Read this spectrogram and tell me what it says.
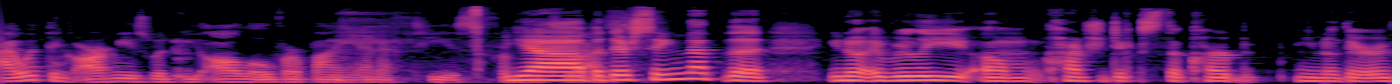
I would think armies would be all over buying NFTs. Yeah, but they're saying that the you know it really um contradicts the carb you know their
